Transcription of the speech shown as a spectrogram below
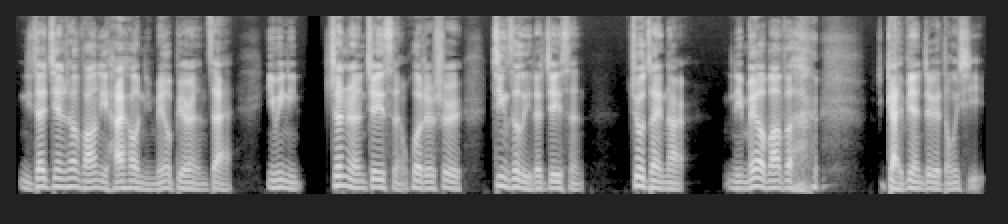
你在健身房里还好，你没有别人在，因为你真人 Jason 或者是镜子里的 Jason 就在那儿，你没有办法 改变这个东西，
